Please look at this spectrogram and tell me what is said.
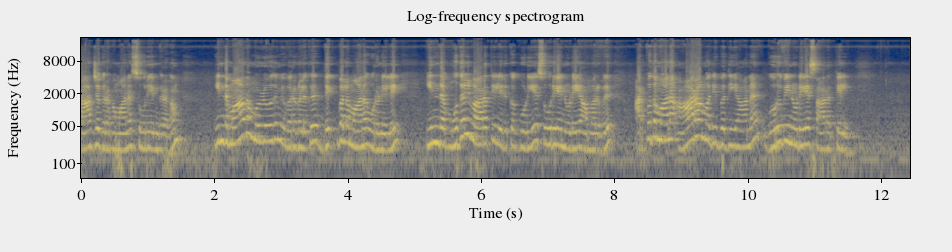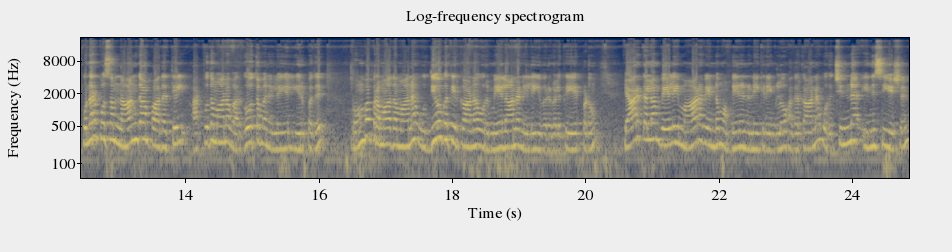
ராஜகிரகமான சூரியன் கிரகம். இந்த மாதம் முழுவதும் இவர்களுக்கு திக்பலமான ஒரு நிலை. இந்த முதல் வாரத்தில் இருக்கக்கூடிய சூரியனுடைய அமர்வு அற்புதமான ஆறாம் அதிபதியான குருவினுடைய சாரத்தில். புனர்பூசம் நான்காம் பாதத்தில் அற்புதமான வர்க்கோத்தம நிலையில் இருப்பது. ரொம்ப பிரமாதமான உத்தியோகத்திற்கான ஒரு மேலான நிலை இவர்களுக்கு ஏற்படும். யாருக்கெல்லாம் வேலை மாற வேண்டும் அப்படின்னு நினைக்கிறீங்களோ அதற்கான ஒரு சின்ன இனிசியேஷன்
